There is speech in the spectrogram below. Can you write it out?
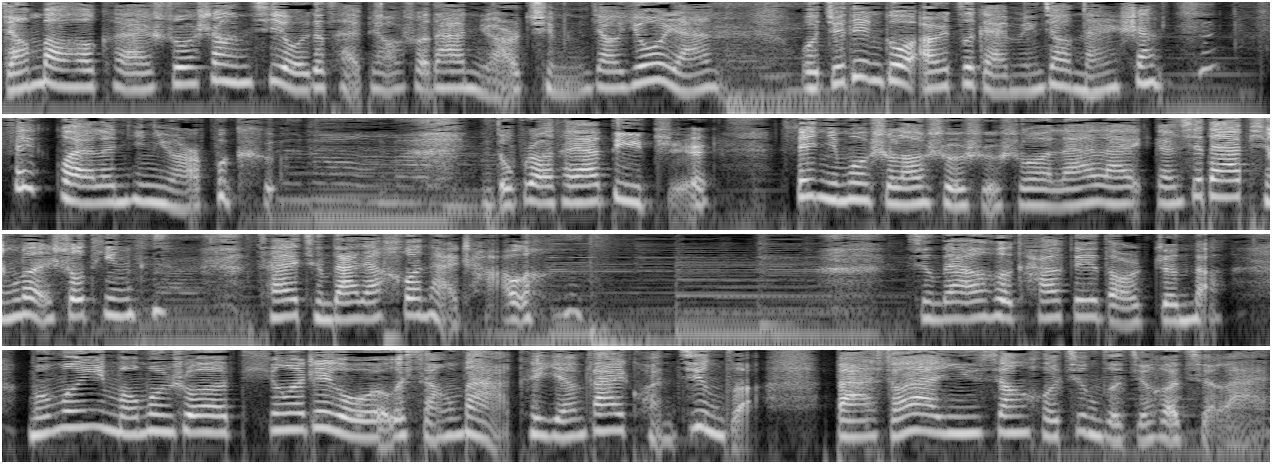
蒋宝和可爱说，上期有一个彩票说他女儿取名叫悠然，我决定给我儿子改名叫南山，非拐了你女儿不可。你都不知道他家地址。非你莫属老鼠鼠说：“来来来，感谢大家评论收听，才请大家喝奶茶了。”请大家喝咖啡倒是真的。萌萌一萌萌说：“听了这个，我有个想法，可以研发一款镜子，把小雅音箱和镜子结合起来，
